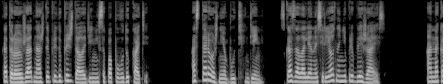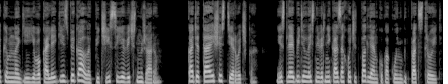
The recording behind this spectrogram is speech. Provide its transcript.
которая уже однажды предупреждала Дениса по поводу Кати. «Осторожнее будь, день», — сказала Лена серьезно, не приближаясь. Она, как и многие его коллеги, избегала печи с ее вечным жаром. Катя та еще стервочка. Если обиделась, наверняка захочет подлянку какую-нибудь подстроить.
